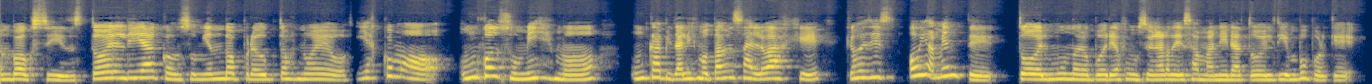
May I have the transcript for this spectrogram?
unboxings, todo el día consumiendo productos nuevos. Y es como un consumismo, un capitalismo tan salvaje que vos decís, obviamente todo el mundo no podría funcionar de esa manera todo el tiempo porque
